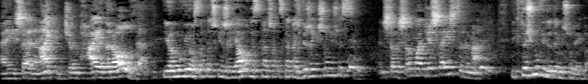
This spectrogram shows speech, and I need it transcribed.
And he said, and I could jump higher than all of them. I on mówi ostatecznie, że ja mogę skakać, skakać wyżej niż oni wszyscy. And so someone just says to the man, I ktoś mówi do tego człowieka,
